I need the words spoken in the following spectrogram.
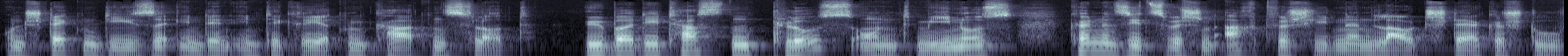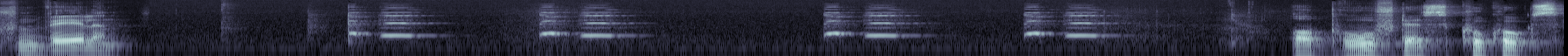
und stecken diese in den integrierten Kartenslot. Über die Tasten Plus und Minus können Sie zwischen acht verschiedenen Lautstärkestufen wählen. Ob Ruf des Kuckucks,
